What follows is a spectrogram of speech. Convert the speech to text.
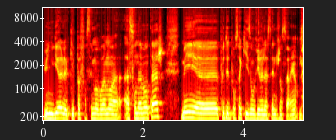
une gueule qui est pas forcément vraiment à, à son avantage, mais peut-être pour ça qu'ils ont viré la scène, j'en sais rien.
